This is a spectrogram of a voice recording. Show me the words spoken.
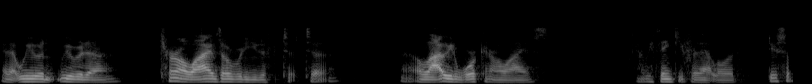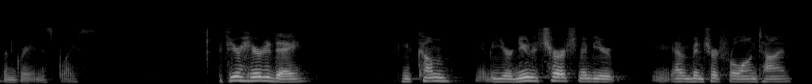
God, that we would, we would uh, turn our lives over to you to, to, to uh, allow you to work in our lives. God, we thank you for that, Lord. Do something great in this place. If you're here today, you've come, maybe you're new to church, maybe you're, you haven't been in church for a long time,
